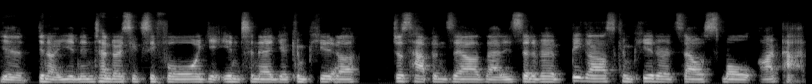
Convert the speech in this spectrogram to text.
your you know your nintendo 64 your internet your computer just happens now that instead of a big ass computer it's now a small ipad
